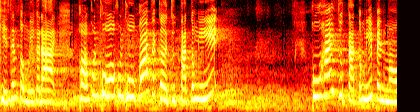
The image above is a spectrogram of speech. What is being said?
ขีดเส้นตรงนี้ก็ได้ ของคุณครูคุณครูก็จะเกิดจุดตัดตรงนี้ ครูให้จุดตัดตรงนี้เป็นมอ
